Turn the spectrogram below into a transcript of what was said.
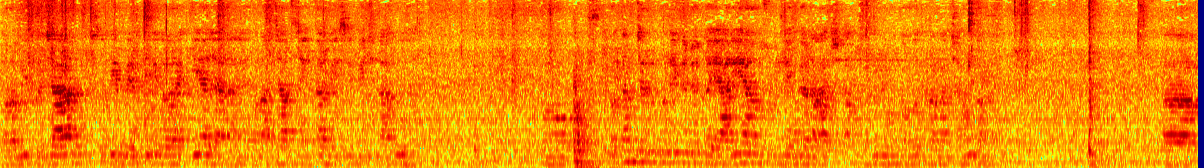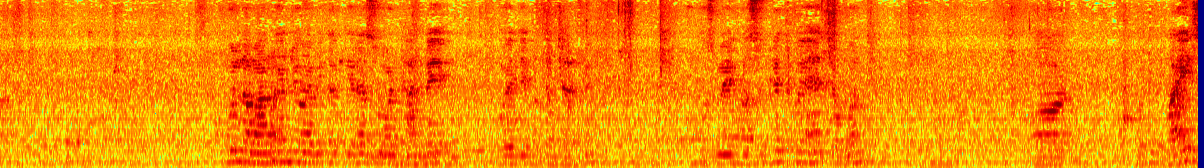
और अभी प्रचार सभी अभ्यर्थी के द्वारा किया जा रहा है और आचार संहिता भी इसी बीच लागू है। प्रथम चरण को लेकर जो तैयारियाँ हैं, उसको लेकर आज आप सभी लोगों को अवगत करना चाहूँगा कुल नामांकन जो है अभी तक तेरह सौ अट्ठानवे हुए थे प्रथम चरण में। उसमें अस्वीकृत हुए हैं चौवन और बाईस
